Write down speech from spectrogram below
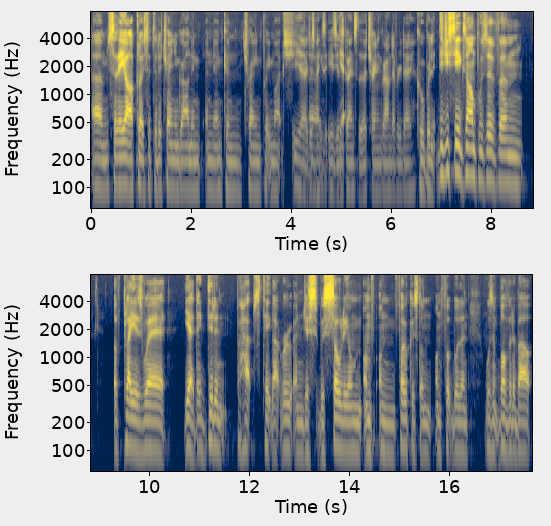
Um, so they are closer to the training ground and, and, and can train pretty much. Yeah, it just um, makes it easier yeah. to go into the training ground every day. Cool, brilliant. Did you see examples of um, of players where, yeah, they didn't perhaps take that route and just was solely on on, on focused on, on football and wasn't bothered about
